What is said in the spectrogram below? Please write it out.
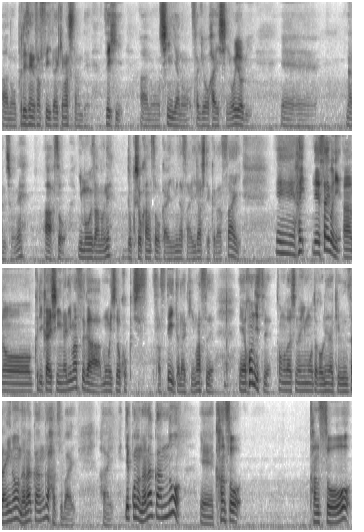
あのプレゼンさせていただきましたんでぜひあの深夜の作業配信および、えー、何でしょうねあそう芋座のね読書感想会に皆さんいらしてください。えー、はい。で、最後に、あのー、繰り返しになりますが、もう一度告知させていただきます。えー、本日、友達の妹が俺だけうざいの7巻が発売。はい。で、この7巻の、え感想、感想を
